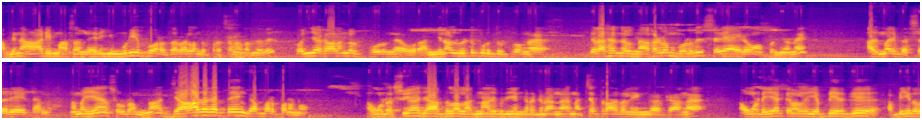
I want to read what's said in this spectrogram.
அப்படின்னு ஆடி மாதம் நெருங்கி முடிய போகிற தவிர அந்த பிரச்சனை நடந்தது. கொஞ்ச காலங்கள் போருங்க ஒரு அஞ்சு நாள் விட்டு கொடுத்துட்டு போங்க. கிரகங்கள் நகலும் பொழுது சரியாயிடும் அப்படின்னு சொன்னேன். அது மாதிரி இப்போ சரியாயிட்டாங்க. நம்ம ஏன் சொல்கிறோம்னா ஜாதகத்தையும் கம்பேர் பண்ணணும். அவங்களோட சுய லக்னாதிபதி எங்கே இருக்கிறாங்க நட்சத்திராதிபதி எங்கே இருக்காங்க அவங்களோட இயக்க நிலை எப்படி இருக்குது அப்படிங்கிற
